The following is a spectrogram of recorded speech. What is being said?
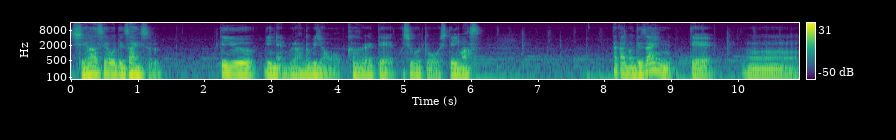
幸せをデザインする。っていう理念ブランドビジョンを掲げてお仕事をしていますなんかあのデザインってうん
